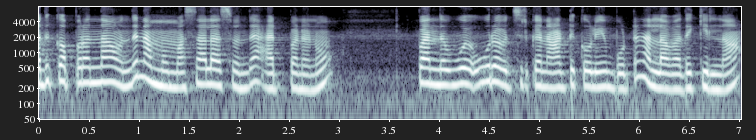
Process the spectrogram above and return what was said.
அதுக்கப்புறம் தான் வந்து நம்ம மசாலாஸ் வந்து ஆட் பண்ணணும். இப்போ அந்த ஊ ஊற வச்சுருக்க நாட்டுக்கோழியும் போட்டு நல்லா வதக்கிடலாம்.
